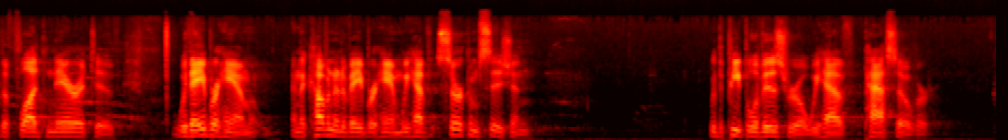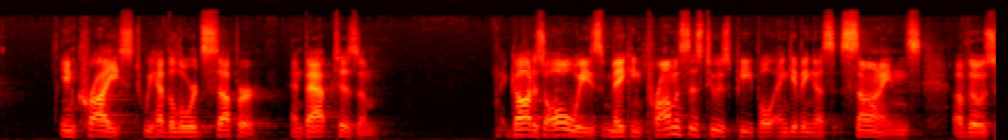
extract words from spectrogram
the flood narrative. With Abraham and the covenant of Abraham, we have circumcision. With the people of Israel, we have Passover. In Christ, we have the Lord's Supper and baptism. God is always making promises to his people and giving us signs of those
